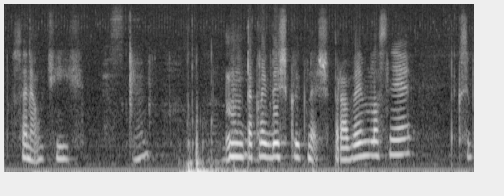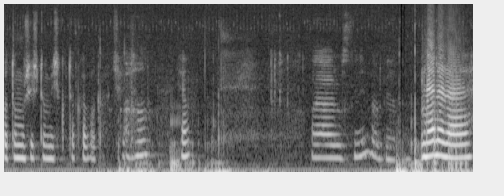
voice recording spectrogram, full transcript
To se naučíš. Hezky. Mm, takhle, když klikneš pravým vlastně, tak si potom můžeš tu myšku takhle otáčet. Aha. Jo. A já jdu stejně blbě. Ne, ne? ne, ne.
